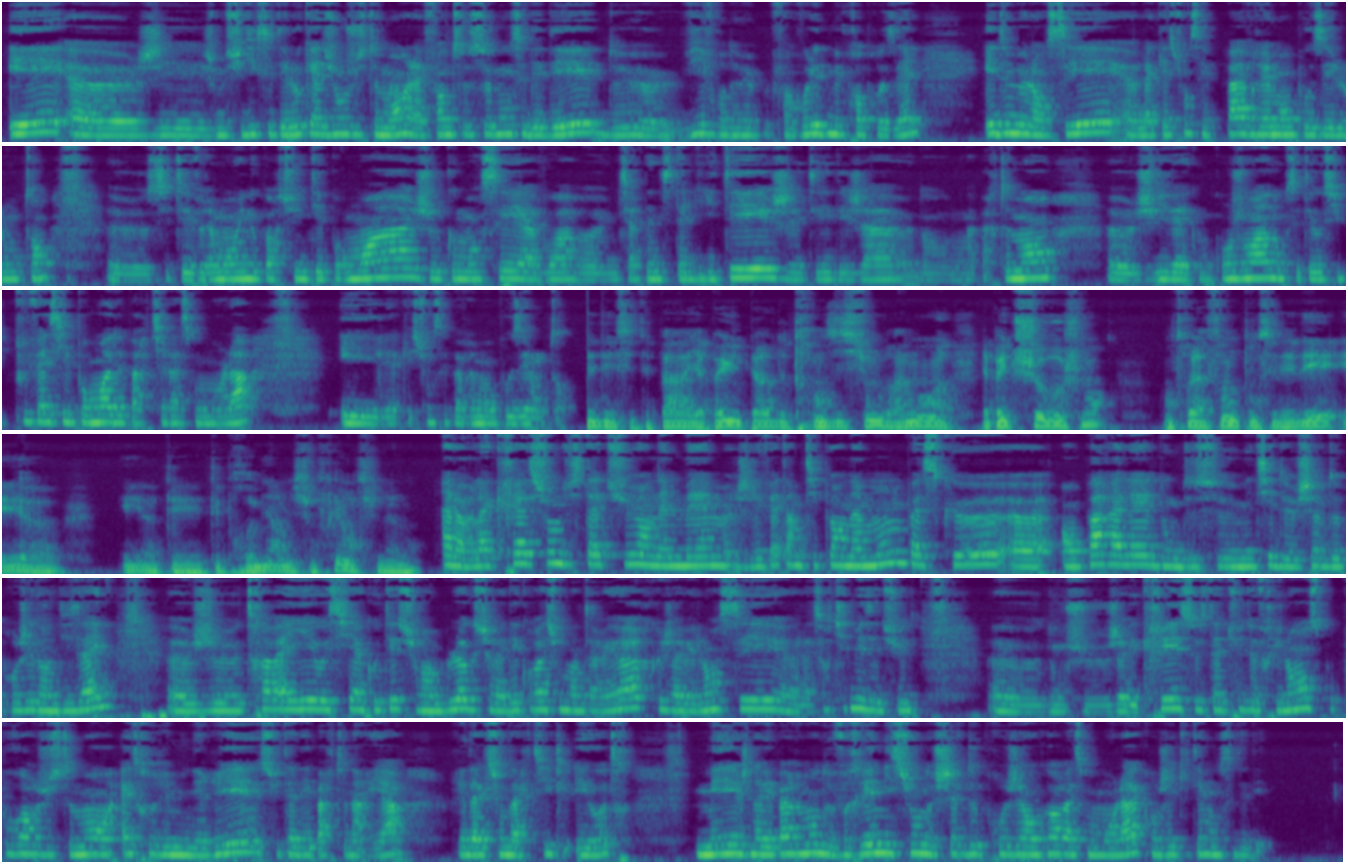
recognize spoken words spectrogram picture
Et euh, je me suis dit que c'était l'occasion justement à la fin de ce second CDD de vivre de mes, enfin voler de mes propres ailes et de me lancer. Euh, la question s'est pas vraiment posée longtemps. Euh, c'était vraiment une opportunité pour moi. Je commençais à avoir euh, une certaine stabilité. J'étais déjà dans mon appartement. je vivais avec mon conjoint, donc c'était aussi plus facile pour moi de partir à ce moment-là. Et la question s'est pas vraiment posée longtemps. C'était pas, il n'y a pas eu une période de transition vraiment. Il n'y a pas eu de chevauchement? Entre la fin de ton CDD et et euh, tes, tes, premières missions freelance finalement Alors la création du statut en elle-même, je l'ai faite un petit peu en amont parce que euh, en parallèle donc de ce métier de chef de projet dans le design, euh, je travaillais aussi à côté sur un blog sur la décoration d'intérieur que j'avais lancé à la sortie de mes études. donc j'avais créé ce statut de freelance pour pouvoir justement être rémunérée suite à des partenariats, rédaction d'articles et autres. Mais je n'avais pas vraiment de vraie mission de chef de projet encore à ce moment-là quand j'ai quitté mon CDD.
